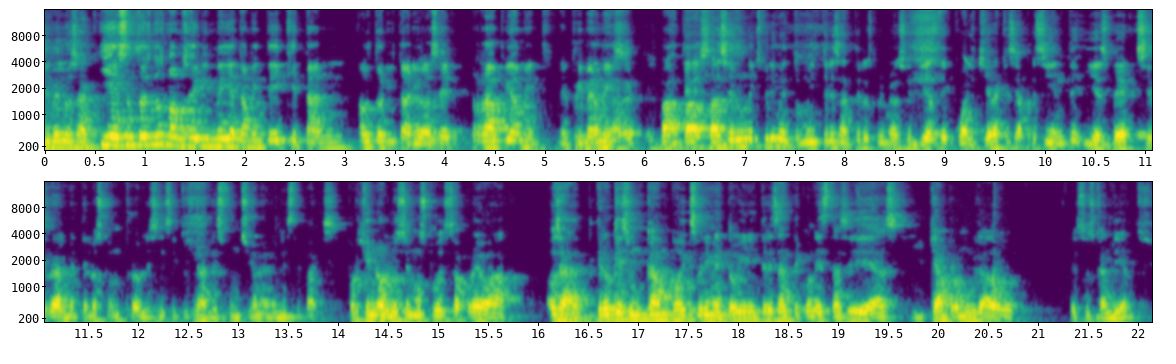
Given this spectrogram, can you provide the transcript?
sirve lo saco. y eso entonces nos vamos a ir inmediatamente de qué tan autoritario va a ser rápidamente, en el primer mes. A ver, es muy Va, va- va a ser un experimento muy interesante los primeros 100 días de cualquiera que sea presidente y es ver si realmente los controles institucionales funcionan en este país, porque no los hemos puesto a prueba. O sea, creo que es un campo de experimento bien interesante con estas ideas que han promulgado estos candidatos.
